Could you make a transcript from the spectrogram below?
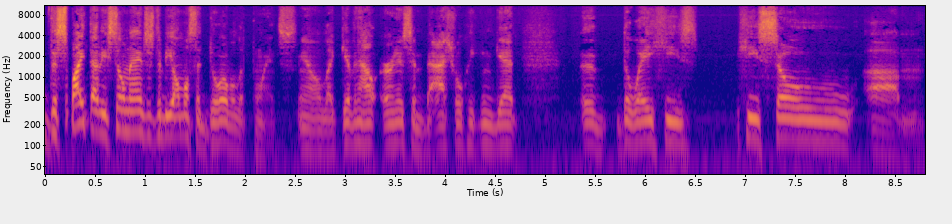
despite that, he still manages to be almost adorable at points. You know, like given how earnest and bashful he can get, uh, the way he's he's so um,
